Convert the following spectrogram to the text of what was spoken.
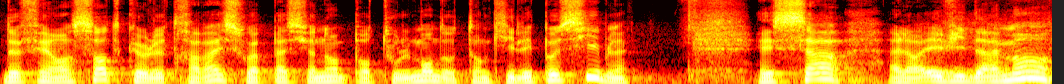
de faire en sorte que le travail soit passionnant pour tout le monde autant qu'il est possible. Et ça, alors évidemment,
